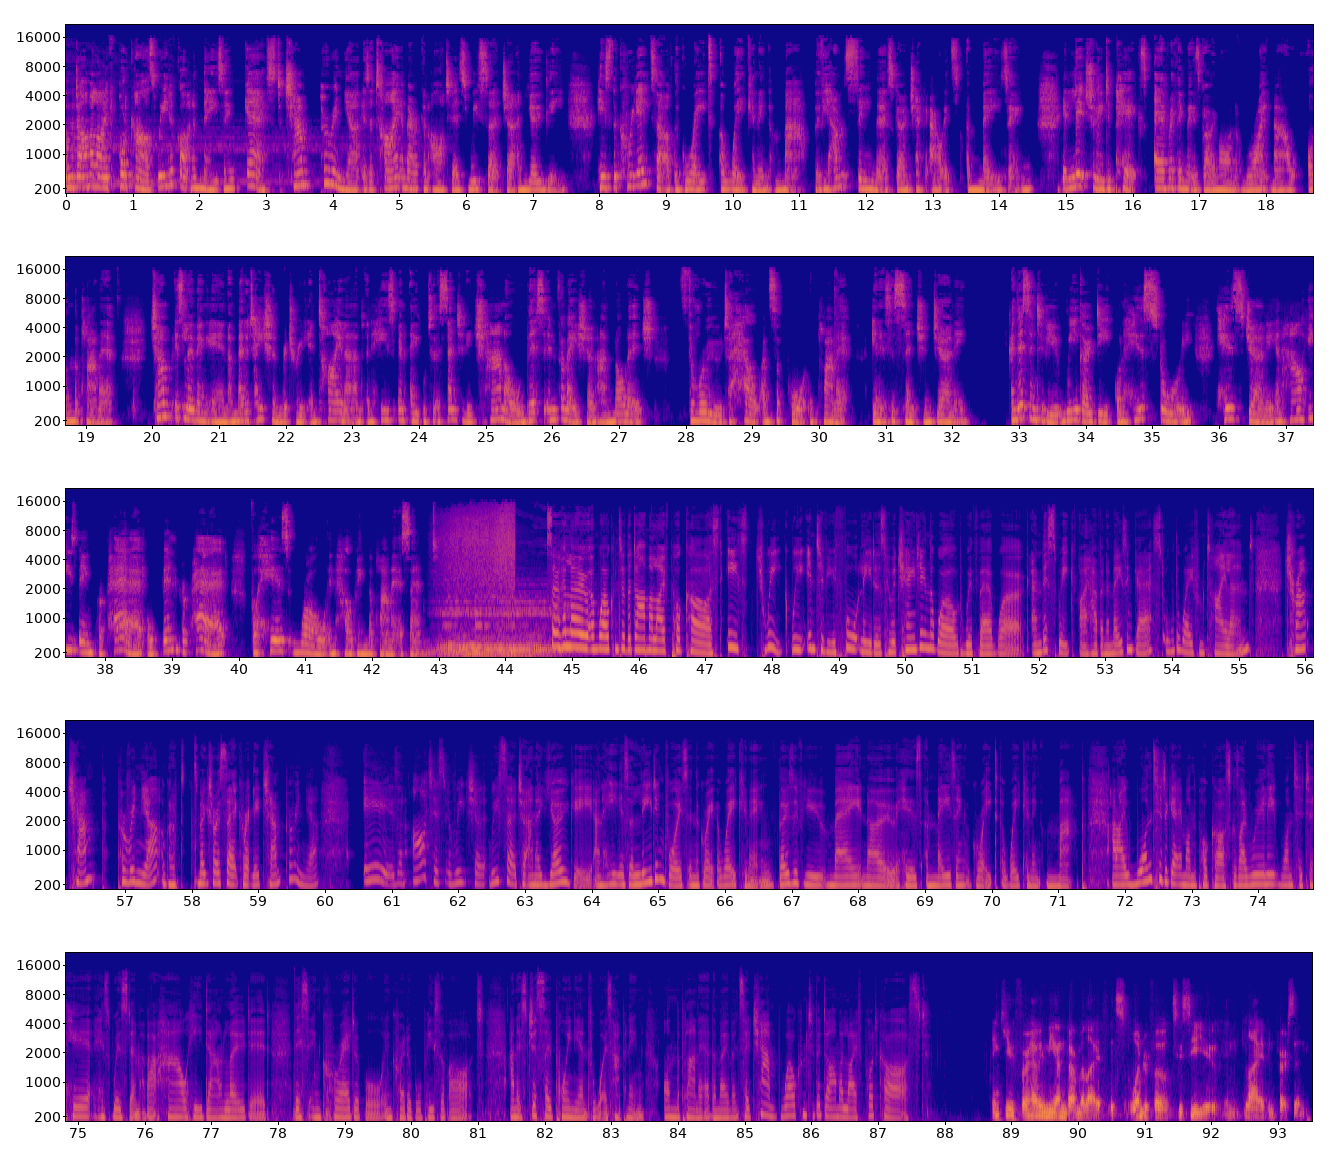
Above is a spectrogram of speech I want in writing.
On the Dharma Life podcast, we have got an amazing guest. Champ Parinya is a Thai American artist, researcher, and yogi. He's the creator of the Great Awakening Map. If you haven't seen this, go and check it out. It's amazing. It literally depicts everything that is going on right now on the planet. Champ is living in a meditation retreat in Thailand, and he's been able to essentially channel this information and knowledge through to help and support the planet in its ascension journey. In this interview, we go deep on his story, his journey, and how he's being prepared or been prepared for his role in helping the planet ascend. So, hello and welcome to the Dharma Life podcast. Each week, we interview thought leaders who are changing the world with their work. And this week, I have an amazing guest all the way from Thailand, Tra- Champ Parinya, I'm going to make sure I say it correctly, Champ Parinya, is an artist, a researcher, and a yogi, and he is a leading voice in the Great Awakening. Those of you may know his amazing Great Awakening map. And I wanted to get him on the podcast because I really wanted to hear his wisdom about how he downloaded this incredible, incredible piece of art. And it's just so poignant for what is happening on the planet at the moment. So, Champ, welcome to the Dharma Life podcast. Thank you for having me on Dharma Life. It's wonderful to see you in live in person.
